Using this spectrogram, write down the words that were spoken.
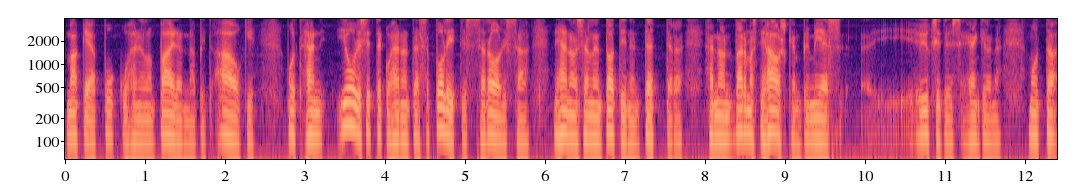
makea pukku, hänellä on paidannapit auki, mutta hän juuri sitten, kun hän on tässä poliittisessa roolissaan, niin hän on sellainen totinen tötterö. Hän on varmasti hauskempi mies yksityishenkilönä. Mutta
